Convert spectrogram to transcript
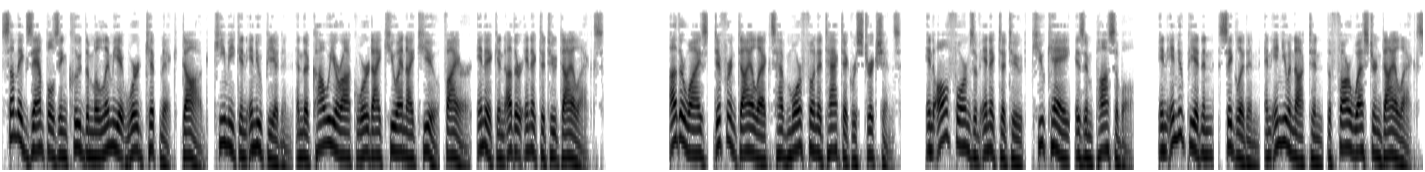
Some examples include the Malimiut word kipmik dog, kimik in Inupiatun and the Qawiaraq word iqnik fire, Inuk and other Inuktitut dialects. Otherwise, different dialects have more phonotactic restrictions. In all forms of Inuktitut, qk, is impossible. In Inupiatun, Siglitun, and Inuinnaqtun the far western dialects,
